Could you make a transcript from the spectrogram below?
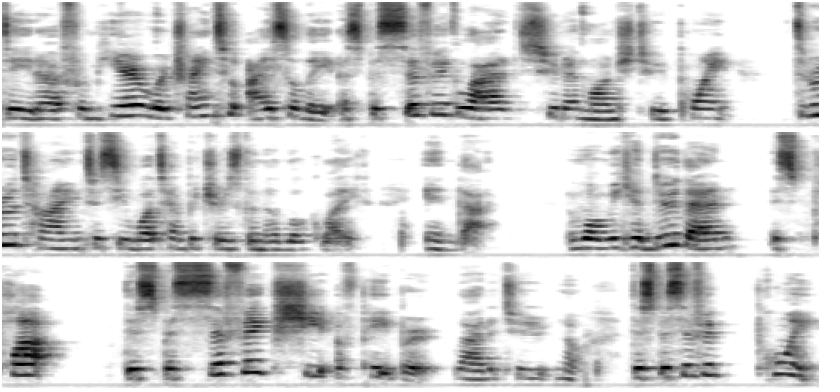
data from here, we're trying to isolate a specific latitude and longitude point through time to see what temperature is going to look like in that. And what we can do then is plot the specific sheet of paper, latitude, no, the specific point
